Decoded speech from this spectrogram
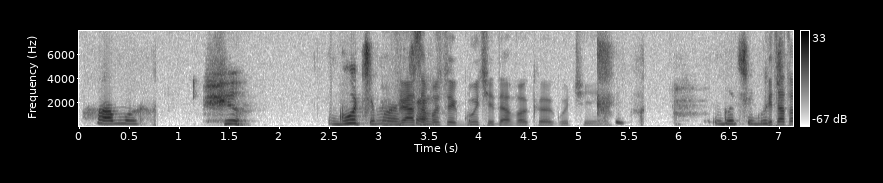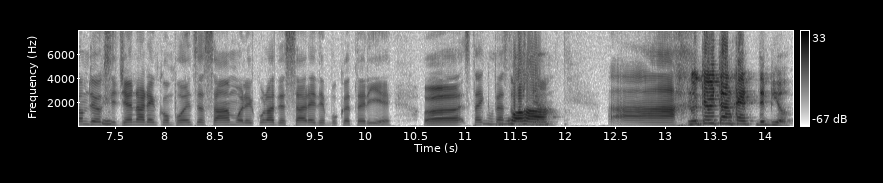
Ha, mă. Fiu. Gucci, mă. Vreau ce să ai? apăs pe Gucci, dar văd că Gucci... Gucci, Gucci. Câți atomi de oxigen are în componență sa molecula de sare de bucătărie? Uh, stai că pe asta o Wow. știam. Ah, Nu te uita în caiet de bio.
